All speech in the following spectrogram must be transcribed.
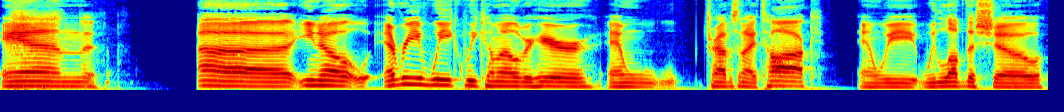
and uh you know every week we come over here and travis and i talk and we we love the show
